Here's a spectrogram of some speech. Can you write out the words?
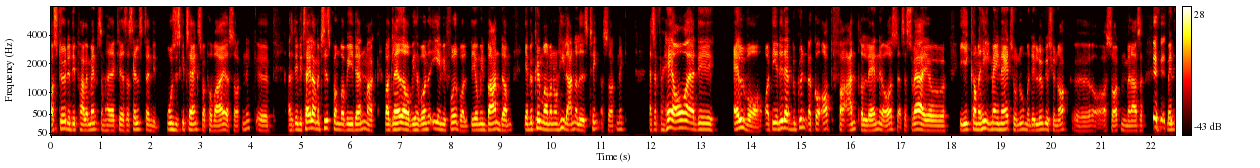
at støtte det parlament, som havde erklæret sig selvstændigt. Russiske tanks var på vej og sådan, ikke? Øh, altså det vi taler om et tidspunkt, hvor vi i Danmark var glade over, at vi havde vundet EM i fodbold. Det er jo min barndom. Jeg bekymrer mig om nogle helt anderledes ting og sådan, ikke? Altså for herover er det, alvor, og det er det, der er begyndt at gå op for andre lande også. Altså Sverige er jo, I er ikke kommet helt med i NATO nu, men det lykkedes jo nok, øh, og sådan, men altså, men,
